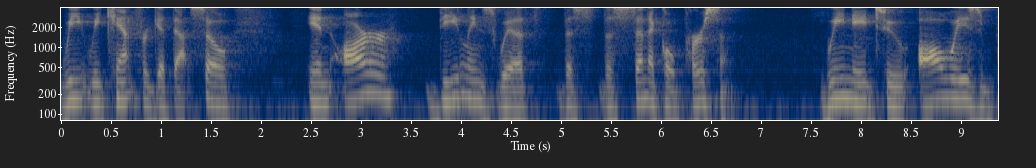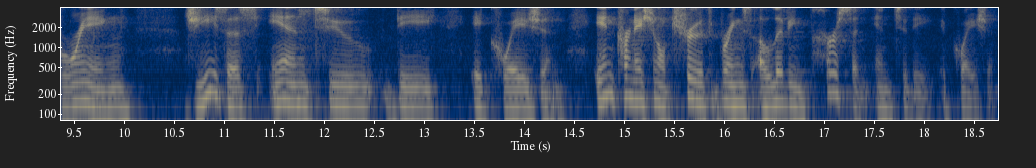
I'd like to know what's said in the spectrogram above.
We, we can't forget that. So, in our dealings with the, the cynical person, we need to always bring Jesus into the equation. Incarnational truth brings a living person into the equation.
